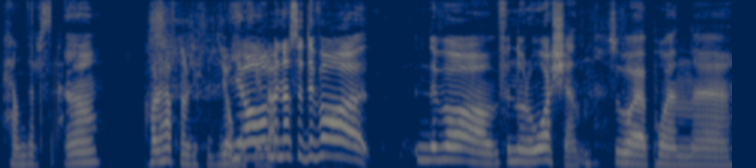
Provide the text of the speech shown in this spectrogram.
händelse. Ja. Har du haft någon riktigt jobbig Ja fylla? men alltså det var, det var för några år sedan så var jag på en, eh,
